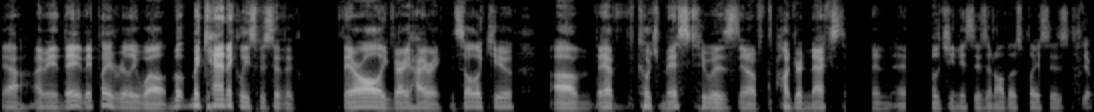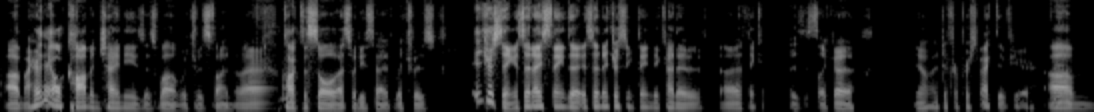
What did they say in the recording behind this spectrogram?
Yeah, I mean they they played really well, but mechanically specifically, they're all like very high ranked in solo queue. Um, they have Coach Mist, who is you know hundred next and, and geniuses in all those places. Yep. Um, I heard they all common Chinese as well, which was fun. I talked to Soul, that's what he said, which was interesting. It's a nice thing to. It's an interesting thing to kind of uh, think. Of. It's like a, you know, a different perspective here. Um,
